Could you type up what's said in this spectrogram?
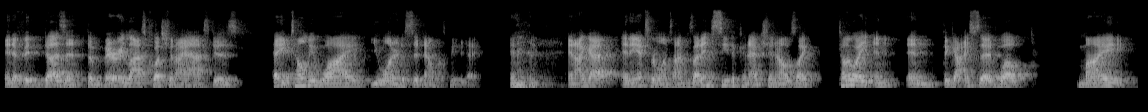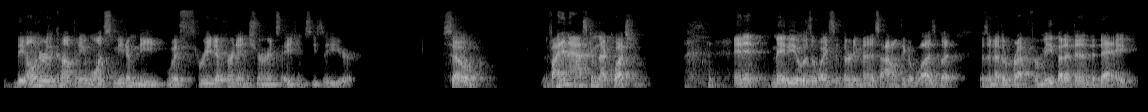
And if it doesn't, the very last question I ask is, "Hey, tell me why you wanted to sit down with me today." And and I got an answer one time because I didn't see the connection. I was like, "Tell me why." And and the guy said, "Well, my the owner of the company wants me to meet with three different insurance agencies a year." So if I didn't ask him that question, and it maybe it was a waste of 30 minutes. I don't think it was, but was another rep for me. But at the end of the day,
